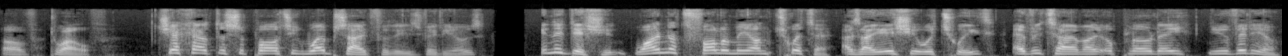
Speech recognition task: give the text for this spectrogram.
of 12. Check out the supporting website for these videos. In addition, why not follow me on Twitter as I issue a tweet every time I upload a new video?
